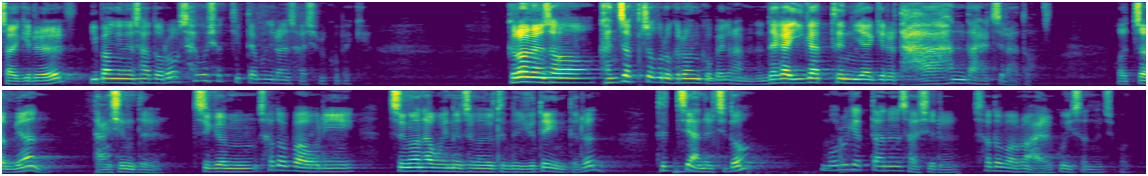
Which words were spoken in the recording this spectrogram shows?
자기를 이방인의 사도로 세우셨기 때문이라는 사실을 고백해요. 그러면서 간접적으로 그런 고백을 합니다. 내가 이 같은 이야기를 다 한다 할지라도 어쩌면 당신들 지금 사도 바울이 증언하고 있는 증언을 듣는 유대인들은 듣지 않을지도 모르겠다는 사실을 사도 바울은 알고 있었는지 모릅니다.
